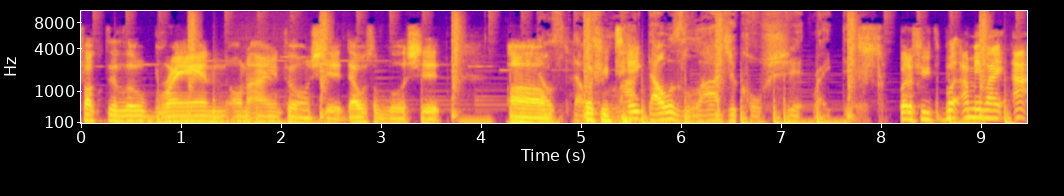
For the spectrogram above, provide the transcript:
fuck the little bran on the iron throne shit that was some bullshit um that was, that but if you lo- take that was logical shit right there. but if you, but I mean, like, I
